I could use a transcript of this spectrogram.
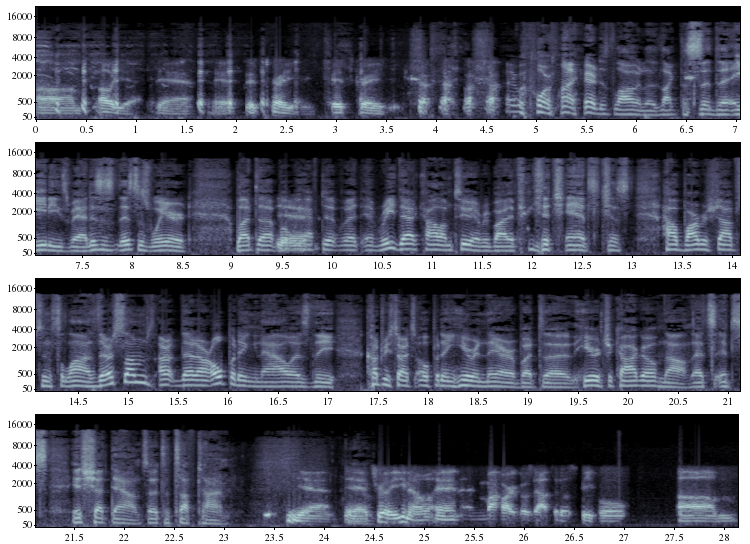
Um, oh yeah, yeah, it's, it's crazy. It's crazy. I wore my hair this long like the the eighties, man. This is this is weird, but uh, but yeah. we have to but, read that column too, everybody, if you get a chance. Just how barbershops and salons. There are some are, that are opening now as the country starts opening here and there, but uh, here in Chicago, no, that's it's it's shut down. So it's a tough time. Yeah, yeah, it's really you know, and, and my heart goes out to those people. Um,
